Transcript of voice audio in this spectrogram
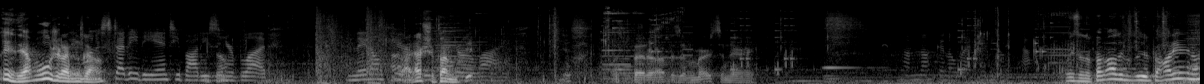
Il y a des herbes rouges là, They mon gars. study the antibodies in your blood. And they don't care bah là, if je sais you're pas. Yes. Better off as a mercenary? I'm not gonna let anything happen. Ouais, Ils en ont pas marre de, de parler là.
